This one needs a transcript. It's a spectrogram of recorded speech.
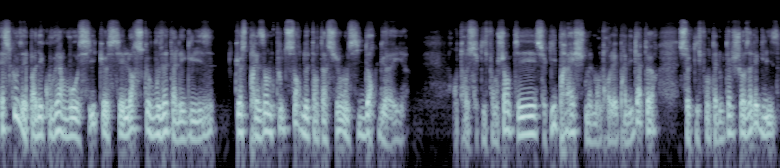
Est-ce que vous n'avez pas découvert, vous aussi, que c'est lorsque vous êtes à l'église que se présentent toutes sortes de tentations aussi d'orgueil, entre ceux qui font chanter, ceux qui prêchent, même entre les prédicateurs, ceux qui font telle ou telle chose à l'église?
